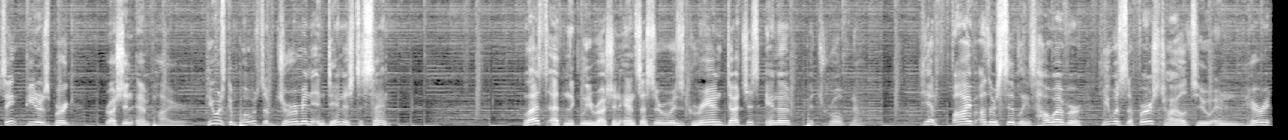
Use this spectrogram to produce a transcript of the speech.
St. Petersburg, Russian Empire. He was composed of German and Danish descent. Last ethnically Russian ancestor was Grand Duchess Anna Petrovna. He had five other siblings, however, he was the first child to inherit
